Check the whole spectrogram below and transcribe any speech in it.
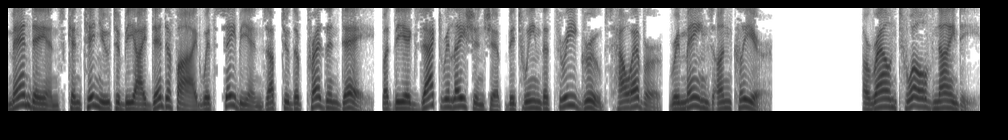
Mandaeans continue to be identified with Sabians up to the present day, but the exact relationship between the three groups however, remains unclear. Around 1290,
